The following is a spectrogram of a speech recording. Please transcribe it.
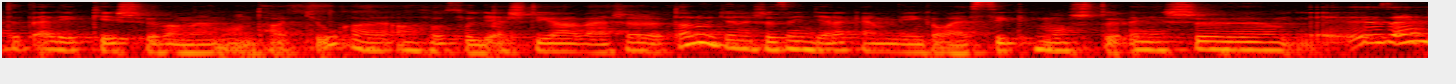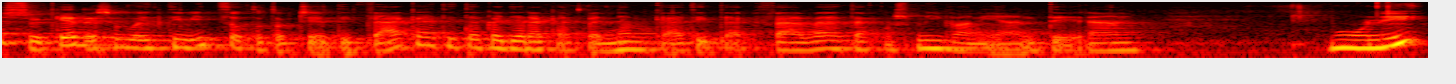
tehát elég késő van, már mondhatjuk, ahhoz, hogy esti alvás előtt aludjon, és az én gyerekem még alszik most, és az első kérdés, hogy ti mit szoktatok csinálni, felkeltitek a gyereket, vagy nem keltitek fel, veltek, most mi van ilyen téren. Móni?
